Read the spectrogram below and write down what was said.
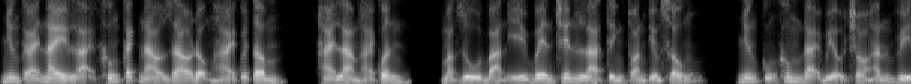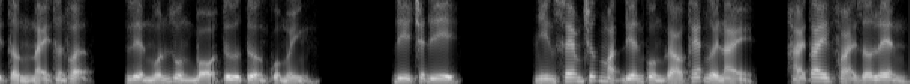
Nhưng cái này lại không cách nào giao động hải quyết tâm, hải làm hải quân, mặc dù bản ý bên trên là tính toán kiếm sống, nhưng cũng không đại biểu cho hắn vì tầng này thân phận, liền muốn dồn bỏ tư tưởng của mình. Đi chết đi. Nhìn xem trước mặt điên cuồng gào thét người này, hải tay phải giơ lên,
